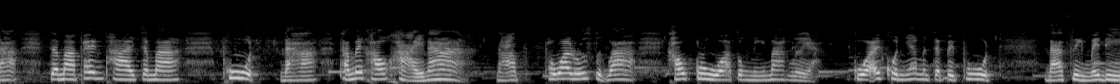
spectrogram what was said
นะคะจะมาแพร่งพายจะมาพูดนะคะทำให้เขาขายหน้านะคะเพราะว่ารู้สึกว่าเขากลัวตรงนี้มากเลยอะกลัวไอ้คนเนี้ยมันจะไปพูด นะสิ่งไม่ดี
